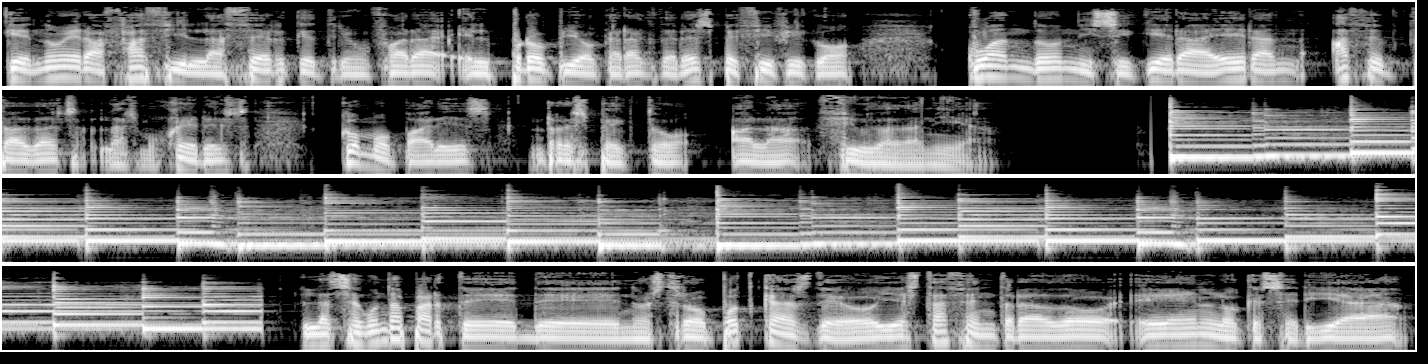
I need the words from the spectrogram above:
que no era fácil hacer que triunfara el propio carácter específico cuando ni siquiera eran aceptadas las mujeres como pares respecto a la ciudadanía. La segunda parte de nuestro podcast de hoy está centrado en lo que sería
